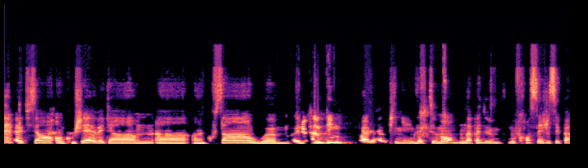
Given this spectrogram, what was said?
euh, tu sais, en, coucher avec un, un, un coussin ou euh, le humping. Ouais, le humping, exactement. On n'a pas de mot français, je sais pas,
